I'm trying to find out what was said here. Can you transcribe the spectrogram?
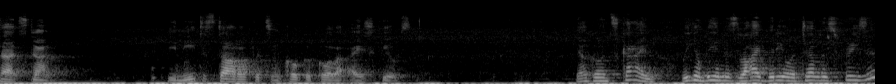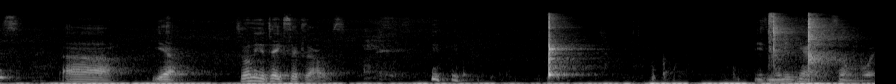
how it's done. You need to start off with some Coca-Cola ice cubes. Y'all going Sky? We can be in this live video until this freezes? Uh, yeah. It's only gonna take six hours. These mini cans, some boy.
